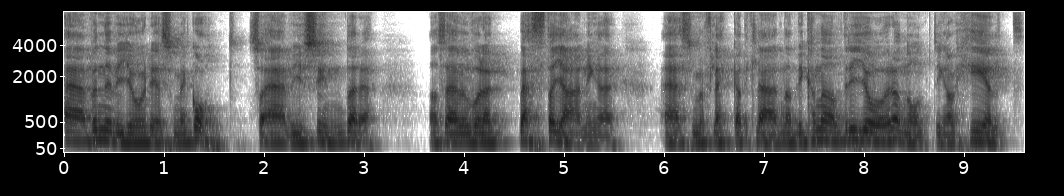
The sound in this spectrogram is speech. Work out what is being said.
även när vi gör det som är gott så är vi ju syndare. Alltså även våra bästa gärningar är som en fläckad klädnad. Vi kan aldrig göra någonting av helt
